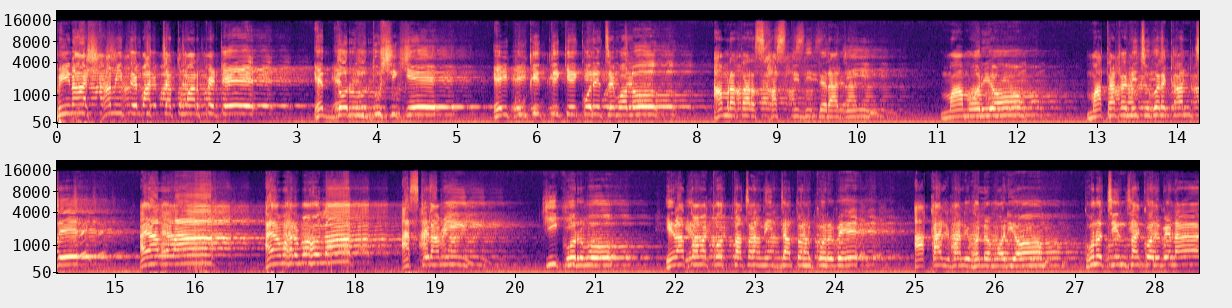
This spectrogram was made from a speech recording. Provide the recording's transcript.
বিনা স্বামীতে বাচ্চা তোমার পেটে এর দরুন দোষীকে এই কুকীর্তি কে করেছে বলো? আমরা তার শাস্তি দিতে রাজি। মা মরিয়ম, মাথাটা নিচু করে কাঁদছে। আয় আল্লাহ, আয় আমার মহলা আজকের আমি কি করব? এরা তো আমাকে অত্যাচার নির্যাতন করবে। আকাশবাণী হলো মরিয়ম, কোনো চিন্তা করবে না।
